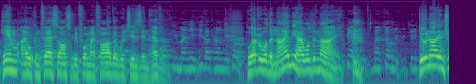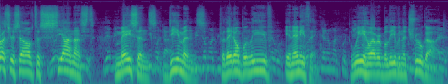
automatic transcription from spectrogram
him I will confess also before my Father which is in heaven. Whoever will deny me, I will deny. Do not entrust yourselves to Zionists, Masons, demons, for they don't believe in anything. We, however, believe in the true God.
